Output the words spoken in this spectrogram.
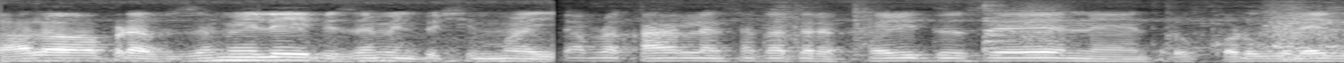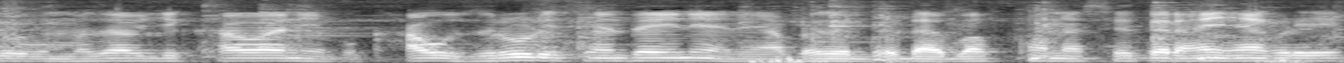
ચાલો આપણે જમી લઈએ જમીન પછી મળી આપણે કારેલાનું શાક અત્યારે ખાઈ લીધું છે ને થોડું કડવું લાગ્યું ગયું મજા આવી ગઈ ખાવાની. ખાવું જરૂરી છે થઈને ને આપણે દોડા ડોડા બાફવાના છે ત્યારે અહીંયા આગળ.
